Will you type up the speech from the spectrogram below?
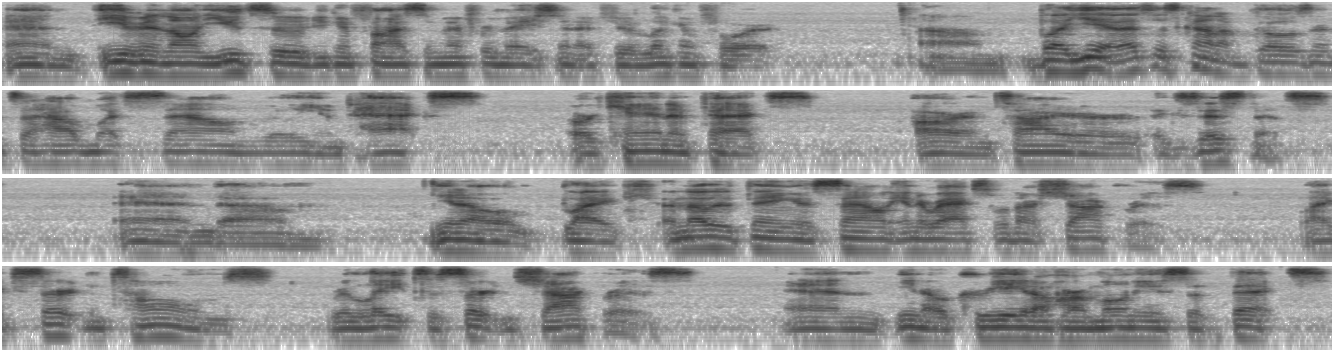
and even on YouTube, you can find some information if you're looking for it. Um, but yeah, that just kind of goes into how much sound really impacts or can impact our entire existence. And, um, you know, like another thing is sound interacts with our chakras. Like certain tones relate to certain chakras and, you know, create a harmonious effect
